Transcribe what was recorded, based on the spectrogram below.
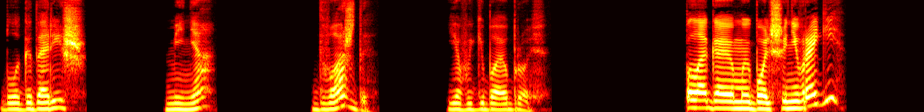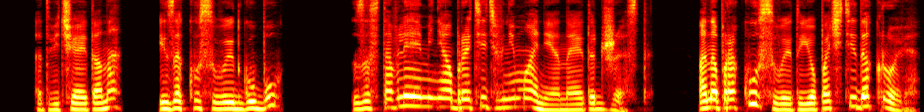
«Благодаришь меня? Дважды?» Я выгибаю бровь. «Полагаю, мы больше не враги?» Отвечает она и закусывает губу, заставляя меня обратить внимание на этот жест. Она прокусывает ее почти до крови.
